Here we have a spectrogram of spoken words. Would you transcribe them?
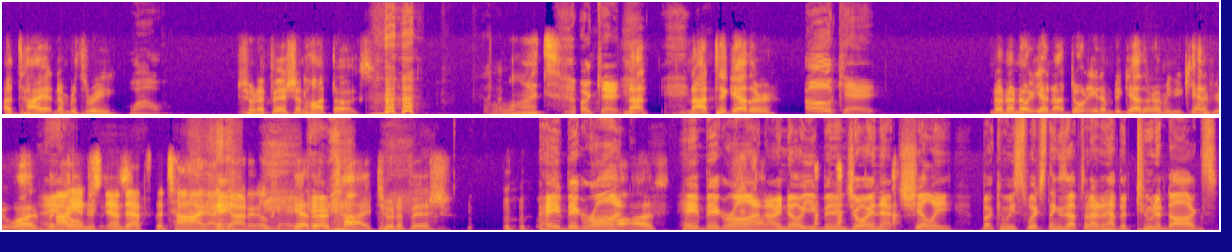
a tie at number three: Wow. tuna fish and hot dogs. What? Okay. Not, not together. Okay. No, no, no. Yeah, not. Don't eat them together. I mean, you can if you want. Hey, but I oh, understand. please. That's the tie. I got it. Okay. Yeah, they're a tie. Tuna fish. Hey, Big Ron. Pause. Hey, Big Ron. I know you've been enjoying that chili, but can we switch things up tonight and have the tuna dogs?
